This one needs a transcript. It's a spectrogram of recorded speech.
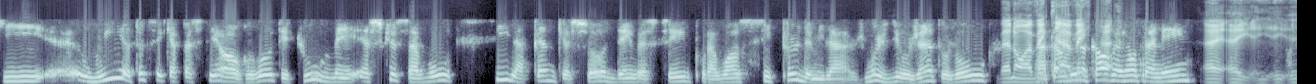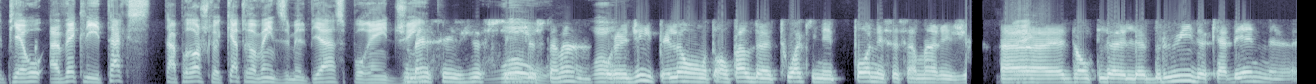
qui, euh, oui, a toutes ses capacités hors route et tout, mais est-ce que ça vaut si la peine que ça d'investir pour avoir si peu de millage? Moi, je dis aux gens toujours, Ben non, avec, attendez avec, encore une autre année. Hey, hey, hey, Pierrot, avec les taxes, t'approches le 90 000 pour un Jeep. Ben, c'est juste, Wow. justement Wow. pour un Jeep. Et là, on, on parle d'un toit qui n'est pas nécessairement rigide. Euh, donc, le, le bruit de cabine euh,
